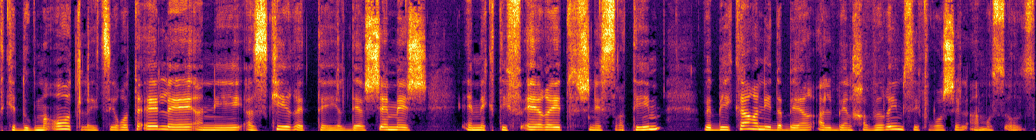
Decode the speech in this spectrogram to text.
כדוגמאות ליצירות האלה, אני אזכיר את אה, ילדי השמש, עמק תפארת, שני סרטים, ובעיקר אני אדבר על בין חברים, ספרו של עמוס עוז.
